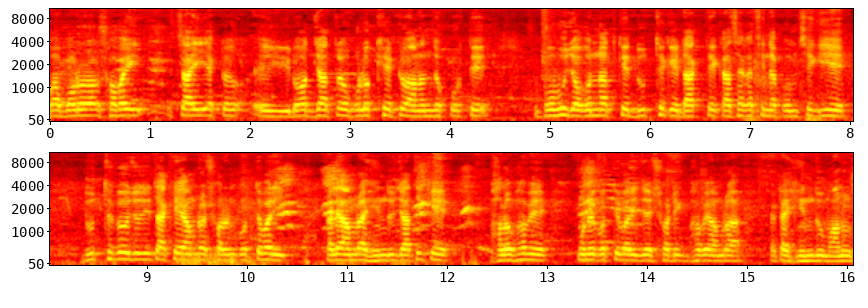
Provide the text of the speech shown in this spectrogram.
বা বড়রা সবাই চাই একটা এই রথযাত্রা উপলক্ষে একটু আনন্দ করতে। প্রভু জগন্নাথকে দূর থেকে ডাকতে কাছাকাছি না পৌঁছে গিয়ে দূর থেকেও যদি তাকে আমরা স্মরণ করতে পারি, তাহলে আমরা হিন্দু জাতিকে ভালোভাবে মনে করতে পারি যে সঠিকভাবে আমরা একটা হিন্দু মানুষ,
